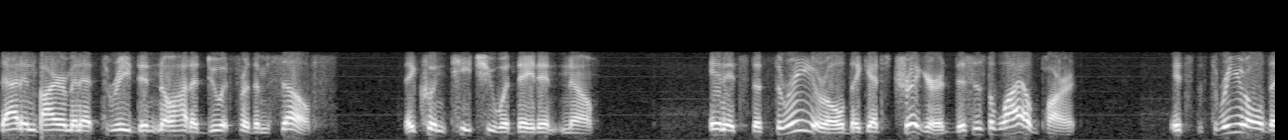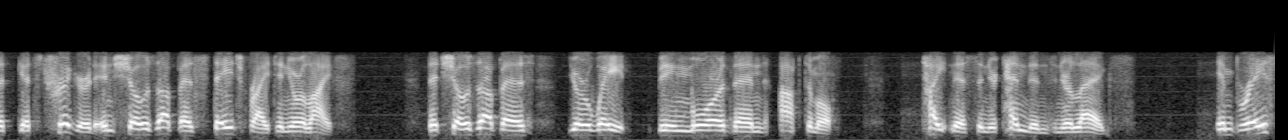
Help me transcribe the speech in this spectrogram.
That environment at three didn't know how to do it for themselves. They couldn't teach you what they didn't know. And it's the three year old that gets triggered. This is the wild part. It's the three year old that gets triggered and shows up as stage fright in your life, that shows up as your weight being more than optimal, tightness in your tendons and your legs. Embrace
